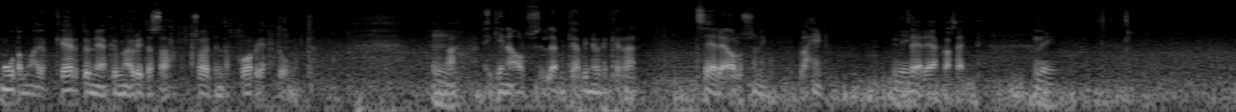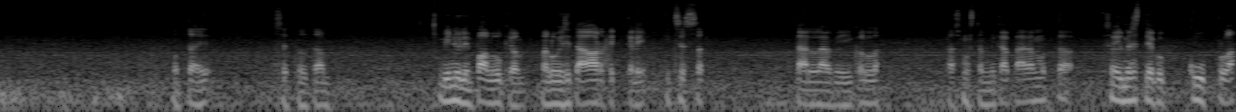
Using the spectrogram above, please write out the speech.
muutama jo kertynyt ja kyllä mä yritän saada soitinta korjattua, mutta mm. Mä ikinä ollut silleen mikä vinyyli kerää CD on ollut se niin lähin niin, CD ja kasetti. niin. Mutta ei, se tota, vinylin paluukin on, mä luin sitä artikkeli itse asiassa tällä viikolla, taas muista mikä päivä, mutta se on ilmeisesti joku kupla.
